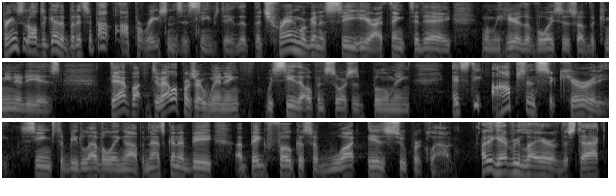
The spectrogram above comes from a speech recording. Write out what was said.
brings it all together, but it's about operations it seems, Dave. The, the trend we're going to see here, I think today, when we hear the voices of the community is, dev, developers are winning, we see the open source is booming, it's the ops and security seems to be leveling up, and that's going to be a big focus of what is SuperCloud. I think every layer of the stack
